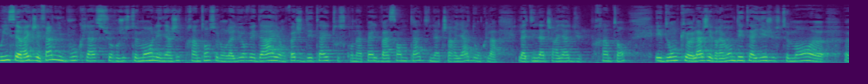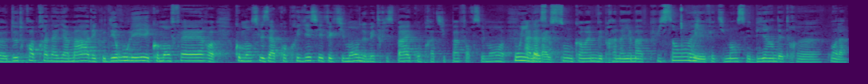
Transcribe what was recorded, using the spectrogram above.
Oui, c'est vrai que j'ai fait un e-book là sur justement l'énergie de printemps selon l'Ayurveda et en fait je détaille tout ce qu'on appelle Vasanta Dinacharya, donc la, la Dinacharya du printemps. Et donc là j'ai vraiment détaillé justement deux, trois pranayamas avec le déroulé et comment faire, comment se les approprier effectivement on ne maîtrise pas et qu'on pratique pas forcément euh, oui, à la base. ce sont quand même des pranayamas puissants et effectivement c'est bien d'être euh, voilà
